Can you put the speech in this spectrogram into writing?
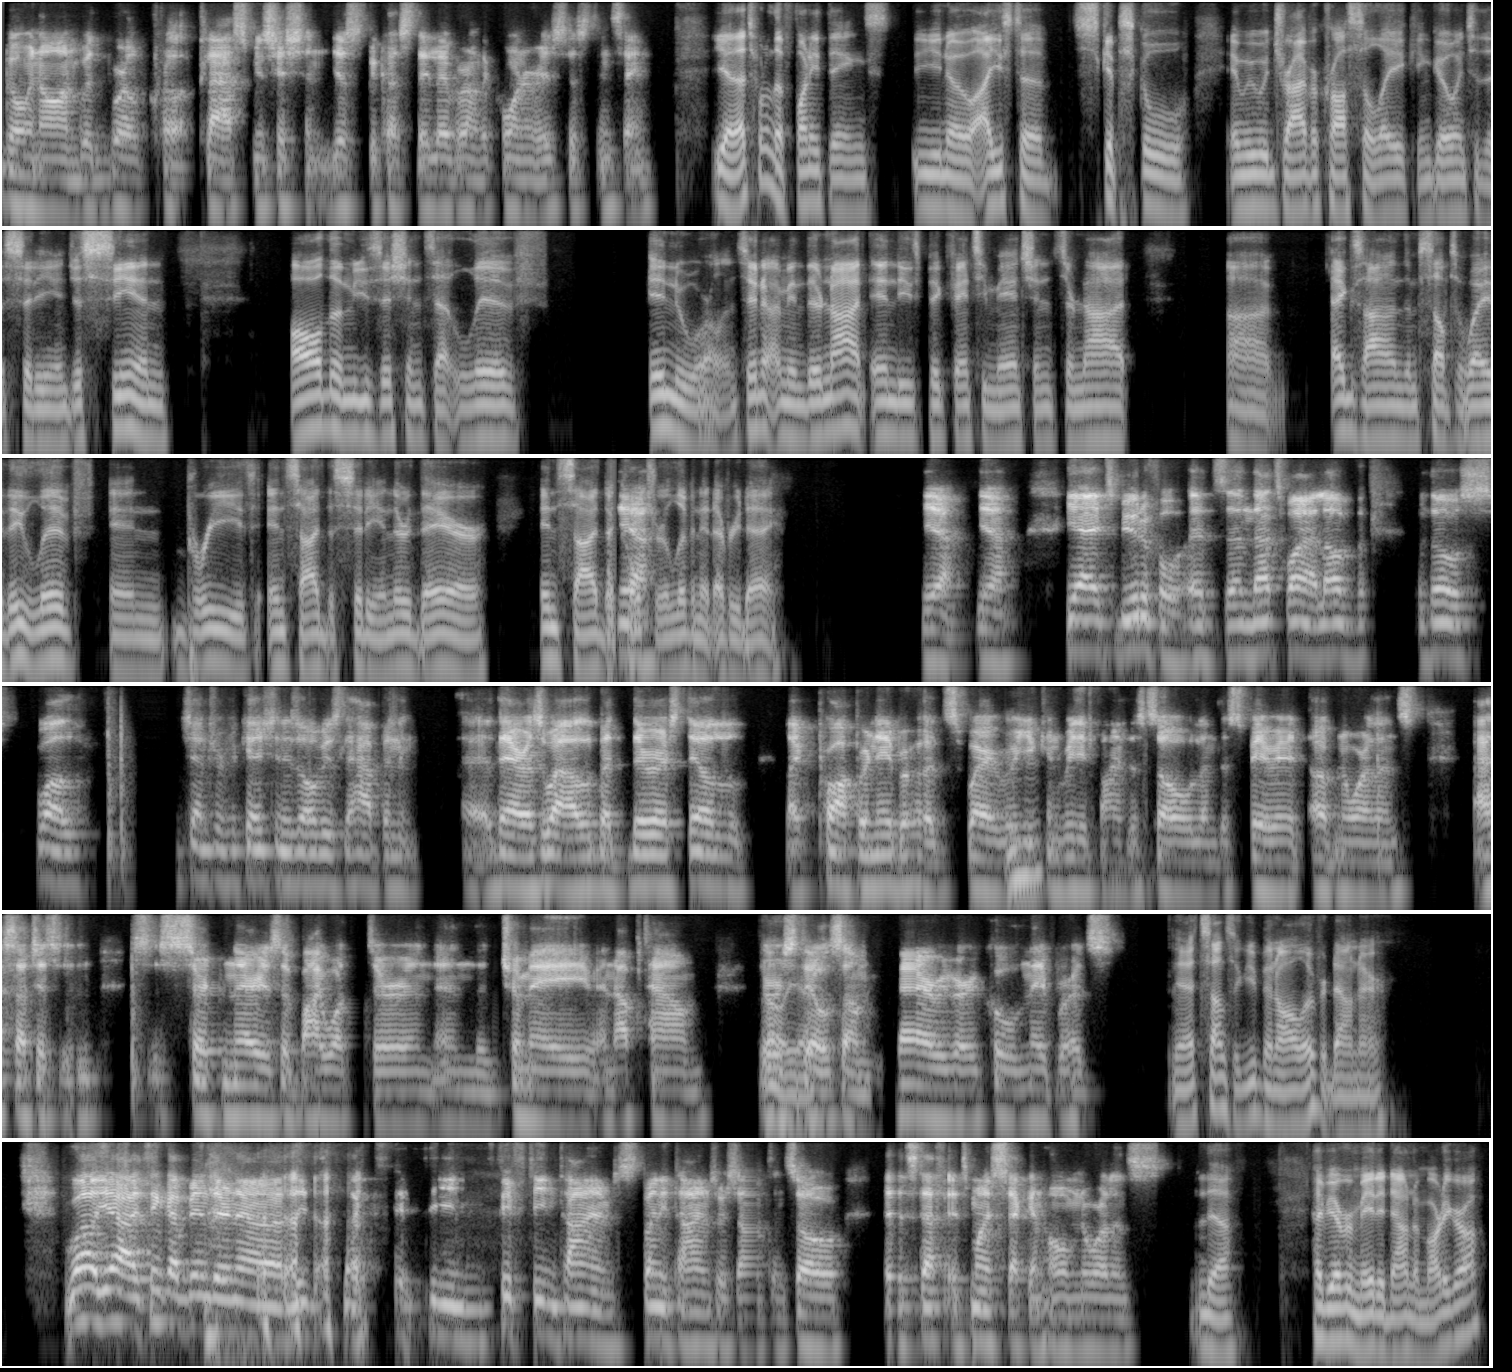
going on with world class musician just because they live around the corner is just insane. Yeah, that's one of the funny things. You know, I used to skip school and we would drive across the lake and go into the city and just seeing all the musicians that live in New Orleans. You know, I mean, they're not in these big fancy mansions. They're not uh, exiling themselves away. They live and breathe inside the city, and they're there inside the Yeah. culture, living it every day. Yeah, yeah, yeah. It's beautiful. It's and that's why I love those. Well, gentrification is obviously happening uh, there as well, but there are still like proper neighborhoods where, where you can really find the soul and the spirit of New Orleans, as such as in certain areas of Bywater and and the Treme and Uptown. There Oh, are yeah. still some very very cool neighborhoods. Yeah, it sounds like you've been all over down there. Well, yeah, I think I've been there now at least like 15, 15 times, 20 times or something. So it's def it's my second home, New Orleans. Yeah. Have you ever made it down to Mardi Gras?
